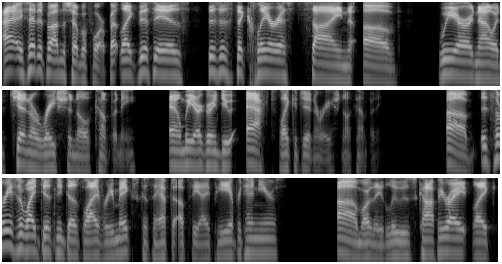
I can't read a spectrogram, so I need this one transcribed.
I, I said it on the show before but like this is this is the clearest sign of we are now a generational company and we are going to act like a generational company um, it's the reason why disney does live remakes because they have to up the ip every 10 years um, or they lose copyright like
